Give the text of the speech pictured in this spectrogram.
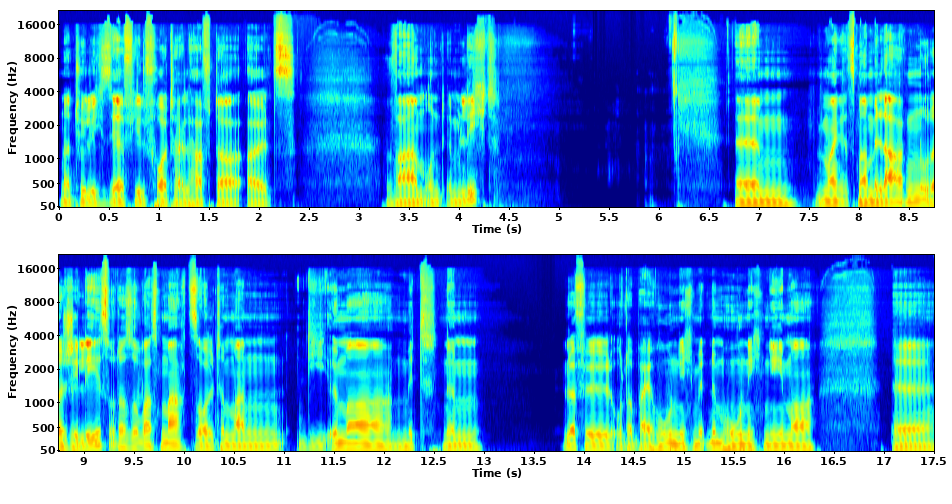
natürlich sehr viel vorteilhafter als warm und im Licht. Ähm, wenn man jetzt Marmeladen oder Gelees oder sowas macht, sollte man die immer mit einem Löffel oder bei Honig mit einem Honignehmer äh,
